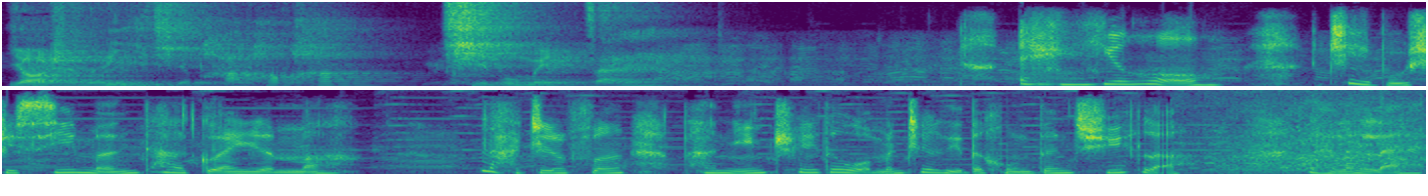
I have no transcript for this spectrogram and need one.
要是能一起啪啪啪，岂不美哉呀？呦，这不是西门大官人吗？那阵风把您吹到我们这里的红灯区了。来来来，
